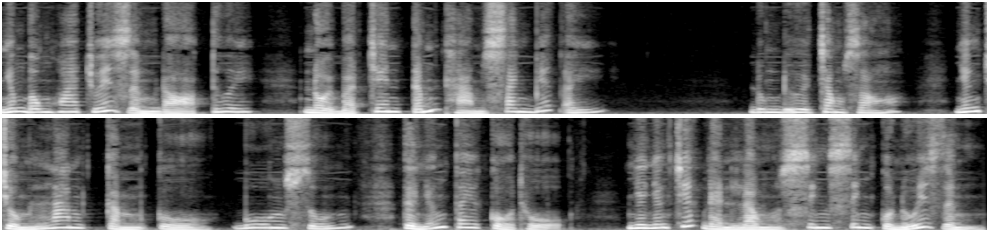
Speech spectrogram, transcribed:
những bông hoa chuối rừng đỏ tươi nổi bật trên tấm thảm xanh biếc ấy. Đung đưa trong gió, những chùm lan cầm cù buông xuống từ những cây cổ thụ như những chiếc đèn lồng xinh xinh của núi rừng.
